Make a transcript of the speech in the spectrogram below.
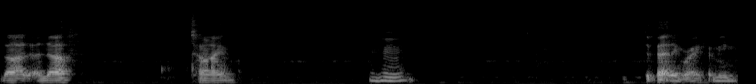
not enough time, Mm-hmm. depending, right? I mean,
